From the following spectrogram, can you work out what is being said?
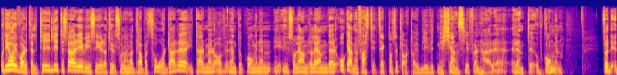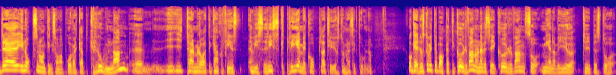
Och det har ju varit väldigt tydligt i Sverige. Vi ser att hushållen har drabbats hårdare i termer av ränteuppgången än hushåll i andra länder. Och även fastighetssektorn såklart har ju blivit mer känslig för den här eh, ränteuppgången. Så det, det är också någonting som har påverkat kronan eh, i, i termer av att det kanske finns en viss riskpremie kopplad till just de här sektorerna. Okej, då ska vi tillbaka till kurvan och när vi säger kurvan så menar vi ju typiskt då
